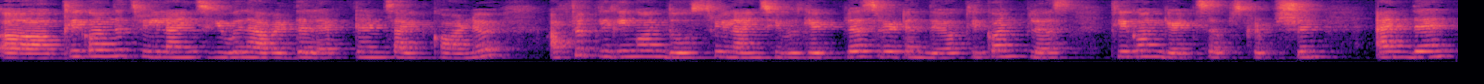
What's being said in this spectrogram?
uh, click on the three lines you will have at the left hand side corner. After clicking on those three lines, you will get plus written there. Click on plus, click on get subscription and then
